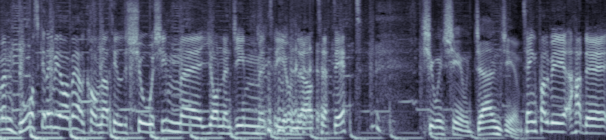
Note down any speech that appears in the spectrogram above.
men då ska ni vara välkomna till Tjo och Kim John and Jim 331. Tjo and tjo, John Jim. Tänk ifall vi hade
